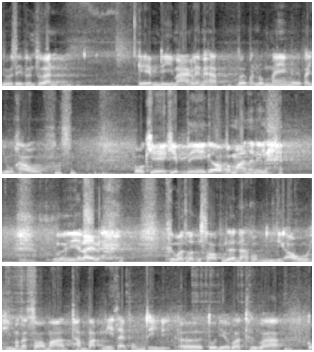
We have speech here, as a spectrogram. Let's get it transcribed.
ดูสิเพื่อนๆ เกมดีมากเลยไหมครับ เปิดพัดลมแม่งเลยพายุเข้า โอเคคลิปนี้ก็ประมาณเท่านี้แหละ ไม่มีอะไรเลยคือมาทดสอบเลือดนะครับผมจริงๆเอาฮิมากาซอมาทำบักนี้ใส่ผมทีเอ่อตัวเดียวก็ถือว่าโก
